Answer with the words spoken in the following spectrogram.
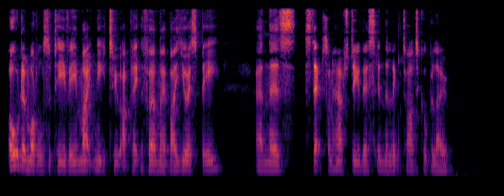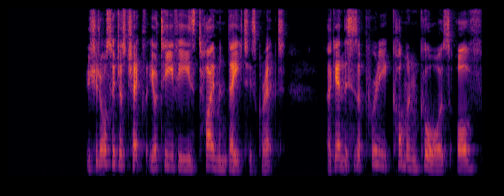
Older models of TV might need to update the firmware by USB, and there's steps on how to do this in the linked article below. You should also just check that your TV's time and date is correct. Again, this is a pretty common cause of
